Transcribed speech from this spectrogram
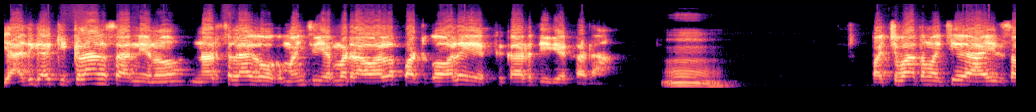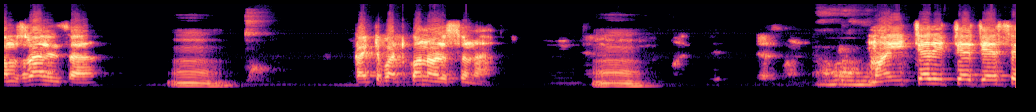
యాదిగా కిక్కలాను సార్ నేను. నర్సలాగా ఒక మంచి ఎమ్మడి రావాలా పట్టుకోవాలా ఎక్క కాడ దిగే కాడ పచ్చిపాతం వచ్చి ఐదు సంవత్సరాలు సార్. కట్టి పట్టుకొని నడుస్తున్నా. మా ఇచ్చేది ఇచ్చేది చేస్తే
